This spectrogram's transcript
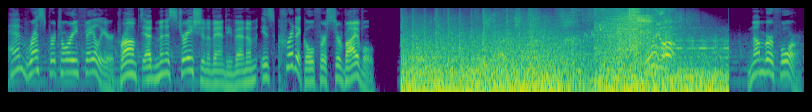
and respiratory failure. Prompt administration of antivenom is critical for survival. Number 4.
